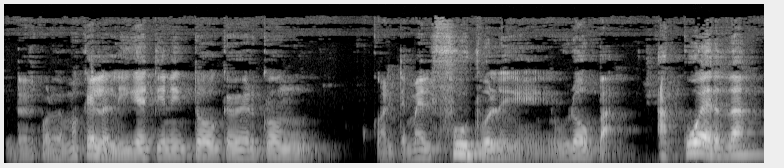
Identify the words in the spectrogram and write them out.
recordemos que la liga tiene todo que ver con, con el tema del fútbol en Europa, acuerda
